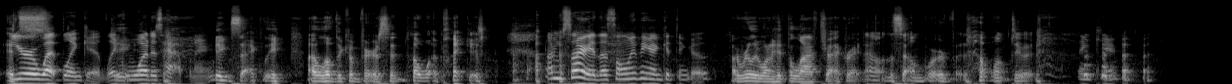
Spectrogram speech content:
you're a wet blanket. Like, what is happening? Exactly. I love the comparison. A wet blanket. I'm sorry, that's the only thing I could think of. I really want to hit the laugh track right now on the soundboard, but I won't do it. Thank you.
